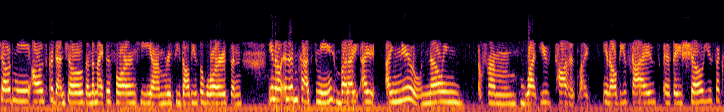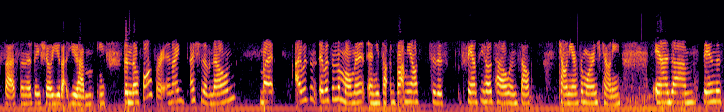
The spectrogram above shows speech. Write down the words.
showed me all his credentials, and the night before, he um, received all these awards, and you know, it impressed me. But I, I, I knew, knowing from what you've taught us, like you know, these guys, if they show you success and if they show you that you have money, then they'll fall for it. And I, I should have known, but I was, in, it was in the moment, and he ta brought me out to this fancy hotel in South County. I'm from Orange County. And um, stayed in this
